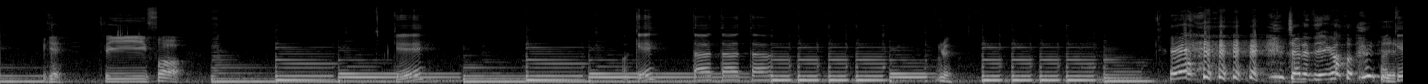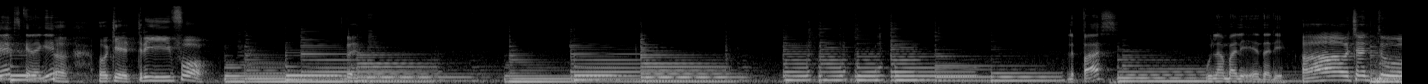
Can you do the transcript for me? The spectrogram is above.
Okey. Three, four. Okey. Okey. Ta, ta, ta. Macam mana tu cikgu? Okey, sekali lagi. Ah, Okey, three, four. Eh. Lepas. Ulang balik yang tadi. Ah macam tu.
